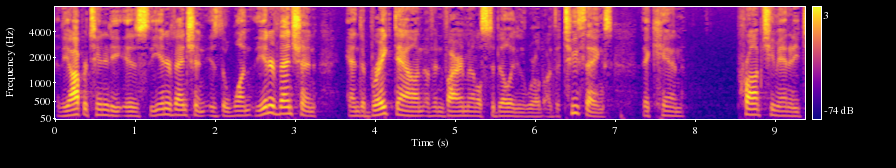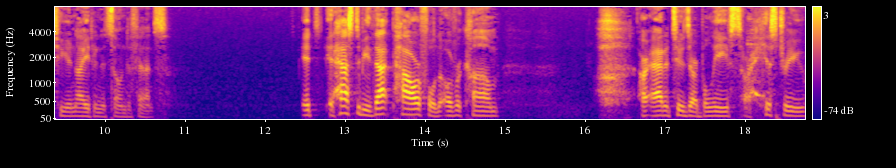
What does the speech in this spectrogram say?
and the opportunity is the intervention is the one, the intervention and the breakdown of environmental stability in the world are the two things that can prompt humanity to unite in its own defense. It, it has to be that powerful to overcome our attitudes, our beliefs, our history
